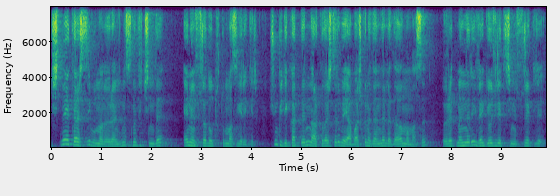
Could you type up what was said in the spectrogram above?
İşitme yetersizliği bulunan öğrencinin sınıf içinde en ön sırada oturtulması gerekir. Çünkü dikkatlerinin arkadaşları veya başka nedenlerle dağılmaması, öğretmenleriyle göz iletişimini sürekli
